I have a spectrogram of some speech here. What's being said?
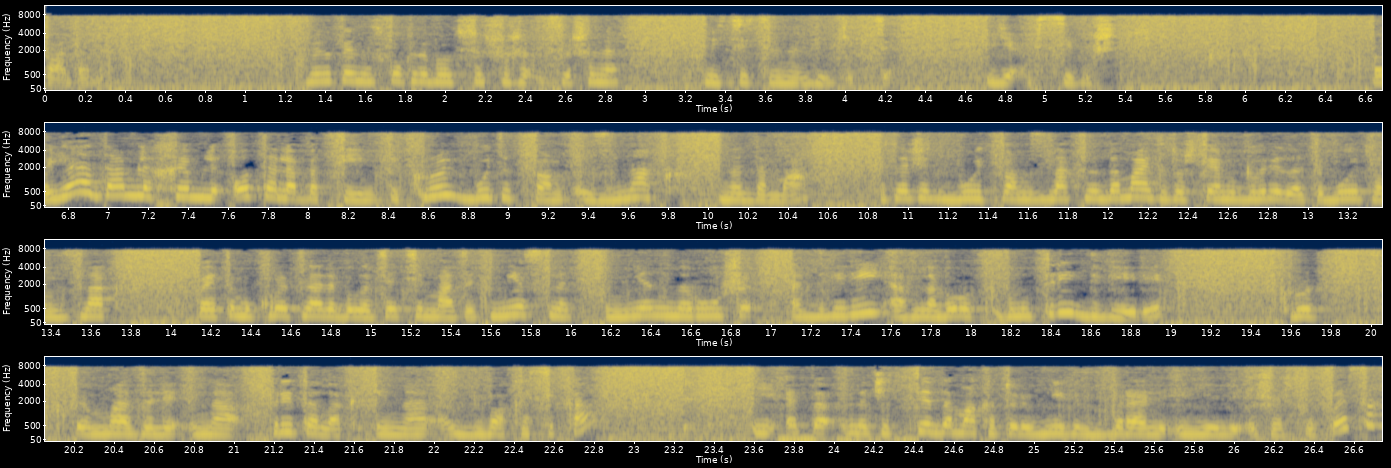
падал. Видите, насколько это было все совершенно естественно в Египте. Я Всевышний. Я дам лахем ли от алабатим, и кровь будет вам знак на дома. Значит, будет вам знак на дома, это то, что я вам говорила, это будет вам знак, поэтому кровь надо было взять и мазать местно, не наружу от дверей, а наоборот, внутри двери. Кровь мазали на притолок и на два косяка. И это, значит, те дома, которые в них брали и ели жертву Песах,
